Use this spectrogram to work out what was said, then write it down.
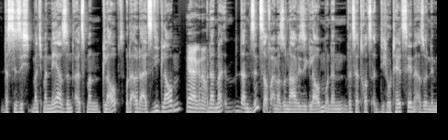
dass die sich manchmal näher sind, als man glaubt oder, oder als die glauben. Ja, genau. Und dann, dann sind sie auf einmal so nah, wie sie glauben. Und dann wird es ja trotz die Hotelszene, also in dem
